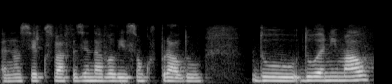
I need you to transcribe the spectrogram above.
a não ser que se vá fazendo a avaliação corporal do, do, do animal,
